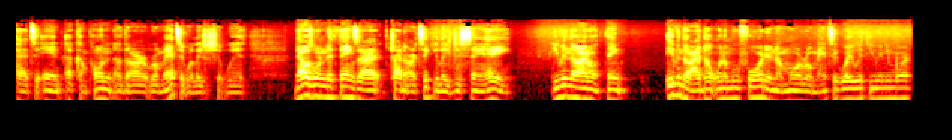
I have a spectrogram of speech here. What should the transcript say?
had to end a component of the, our romantic relationship with, that was one of the things I tried to articulate, just saying, hey, even though I don't think, even though I don't want to move forward in a more romantic way with you anymore,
